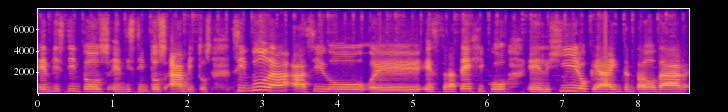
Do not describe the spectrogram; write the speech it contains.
en distintos, en distintos ámbitos. Sin duda ha sido estratégico el giro que ha intentado dar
